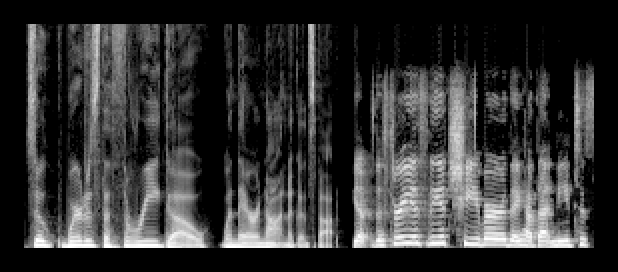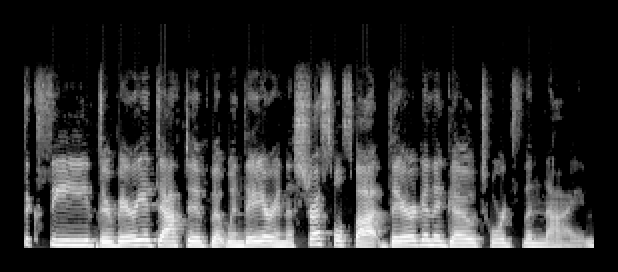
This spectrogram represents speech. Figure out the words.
So, where does the three go when they are not in a good spot? Yep. The three is the achiever. They have that need to succeed. They're very adaptive, but when they are in a stressful spot, they're going to go towards the nine.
